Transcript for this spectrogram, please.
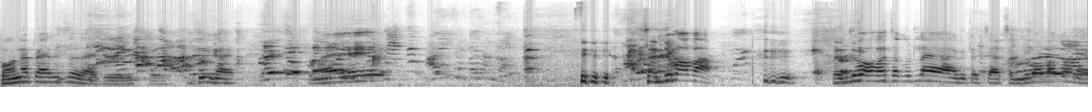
कोणा पॅरिस काय? मै संजू बाबा. संजू बाबाचा कुठला आहे? आणि त्याच्यात संजू बाबा कोण आहे.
